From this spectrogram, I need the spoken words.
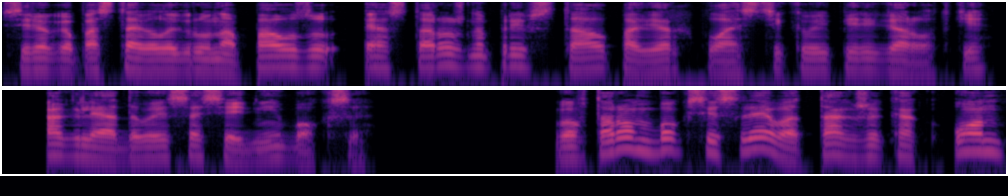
Серега поставил игру на паузу и осторожно привстал поверх пластиковой перегородки, оглядывая соседние боксы. Во втором боксе слева, так же как он,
